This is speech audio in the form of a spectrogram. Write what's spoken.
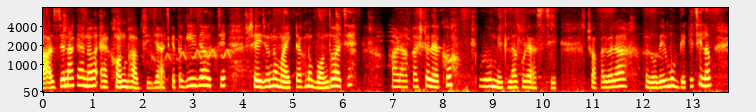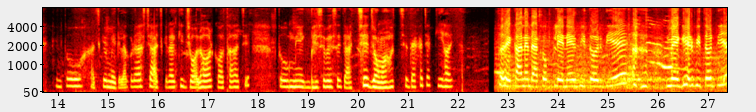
বাজছে না কেন, এখন ভাবছি যে আজকে তো গির্জা হচ্ছে, সেই জন্য মাইকটা এখনও বন্ধ আছে। আর আকাশটা দেখো, পুরো মেঘলা করে আসছে। সকালবেলা রোদের মুখ দেখেছিলাম কিন্তু আজকে মেঘলা করে আসছে। আজকে আর কি জল হওয়ার কথা আছে। তো মেঘ ভেসে ভেসে যাচ্ছে, জমা হচ্ছে। দেখা যাক কি হয়। তো এখানে দেখো প্লেনের ভিতর দিয়ে, মেঘের ভিতর দিয়ে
